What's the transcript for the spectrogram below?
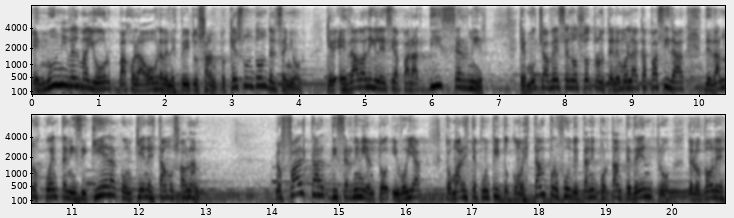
en un nivel mayor bajo la obra del Espíritu Santo, que es un don del Señor, que es dado a la iglesia para discernir que muchas veces nosotros no tenemos la capacidad de darnos cuenta ni siquiera con quién estamos hablando. Nos falta discernimiento y voy a tomar este puntito como es tan profundo y tan importante dentro de los dones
